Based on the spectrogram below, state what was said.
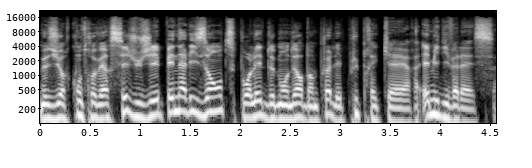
Mesure controversée, jugée pénalisante pour les demandeurs d'emploi les plus précaires. Émilie Ce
